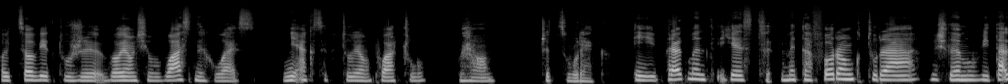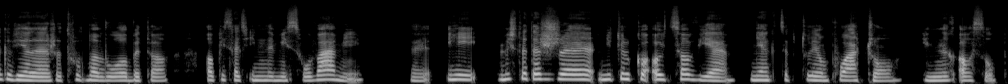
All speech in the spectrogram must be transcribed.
Ojcowie, którzy boją się własnych łez, nie akceptują płaczu żon czy córek. I fragment jest metaforą, która myślę mówi tak wiele, że trudno byłoby to opisać innymi słowami. Y, I myślę też, że nie tylko ojcowie nie akceptują płaczu innych osób,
